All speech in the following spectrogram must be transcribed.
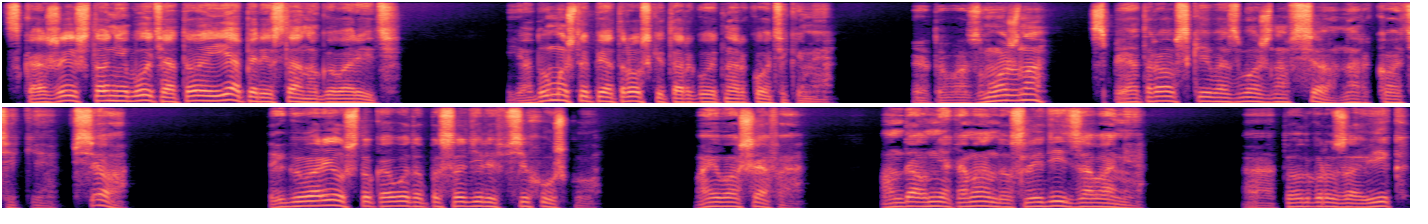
Скажи что-нибудь, а то и я перестану говорить. Я думаю, что Петровский торгует наркотиками. Это возможно? С Петровской возможно все. Наркотики. Все. Ты говорил, что кого-то посадили в психушку. Моего шефа. Он дал мне команду следить за вами. А тот грузовик...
